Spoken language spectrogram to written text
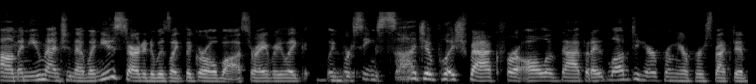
Um, and you mentioned that when you started, it was like the girl boss, right? Where like, like we're mm-hmm. seeing such a pushback for all of that. But I'd love to hear from your perspective.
